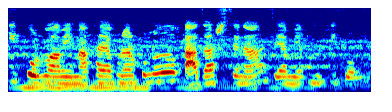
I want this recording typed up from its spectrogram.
কি করব আমি? মাথায় এখন আর কোনো কাজ আসছে না যে আমি এখন কি করব।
